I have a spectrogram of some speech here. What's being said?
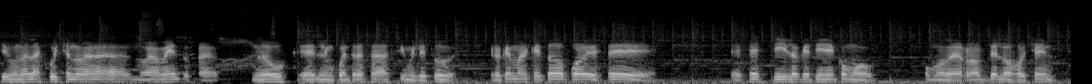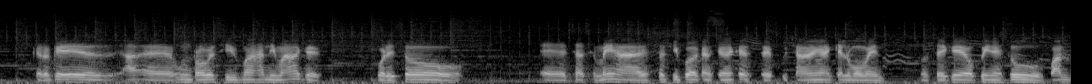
si uno la escucha nuevamente, o sea, uno eh, le encuentra esa similitud. Creo que más que todo por ese, ese estilo que tiene como, como de rock de los 80. Creo que ah, es un rock así más animado que por eso eh, se asemeja a ese tipo de canciones que se escuchaban en aquel momento. No sé qué opinas tú, Pablo.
